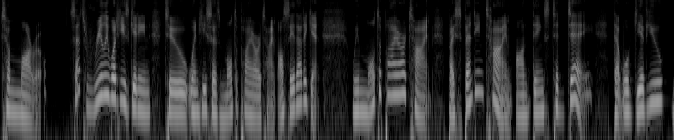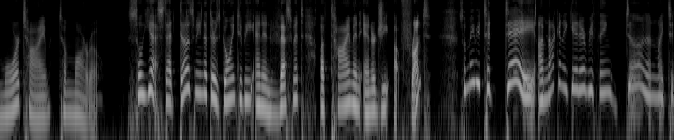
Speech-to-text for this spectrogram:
tomorrow. So that's really what he's getting to when he says multiply our time. I'll say that again. We multiply our time by spending time on things today that will give you more time tomorrow. So, yes, that does mean that there's going to be an investment of time and energy up front. So, maybe today I'm not going to get everything done on my to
